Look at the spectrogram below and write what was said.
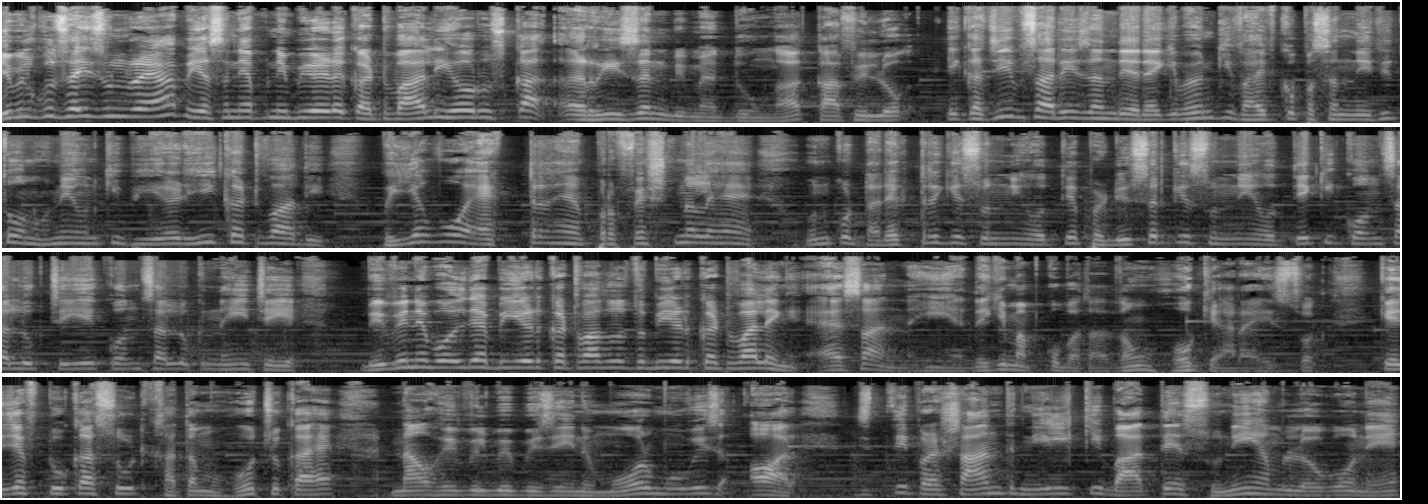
जी, बिल्कुल सही सुन रहे हैं आप। यस ने अपनी बियर्ड कटवा ली है और उसका रीजन भी मैं दूँगा। काफ़ी लोग एक अजीब सा रीजन दे रहे हैं कि भाई उनकी वाइफ को पसंद नहीं थी तो उन्होंने उनकी बियर्ड ही कटवा दी। भैया, वो एक्टर हैं प्रोफेशनल हैं। उनको डायरेक्टर की सुननी होती है प्रोड्यूसर की सुननी होती है कि कौन सा लुक चाहिए, कौन सा लुक नहीं चाहिए। बीवी ने बोल दिया बियर्ड कटवा दो तो बियर्ड कटवा लेंगे। ऐसा नहीं है। देखिए, मैं आपको बताता हूँ, हो क्या रहा है इस वक्त। के जी का सूट खत्म हो चुका है। Now he will be busy in more movies और जितनी प्रशांत नील की बातें सुनी हम लोगों ने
